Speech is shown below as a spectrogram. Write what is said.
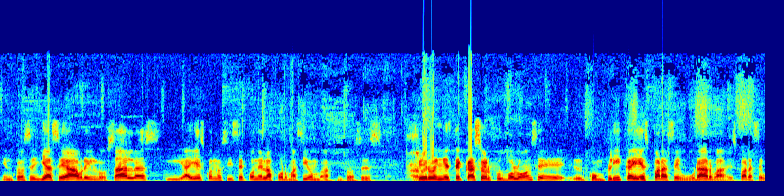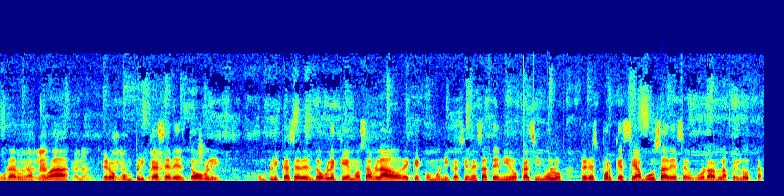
entonces ya se abren los alas y ahí es cuando sí se pone la formación, va. Entonces, Claro. pero en este caso el fútbol 11 eh, complica y es para asegurar, va, es para asegurar una Adelante, jugada, adelante, pero adelante, complica ese desdoble. Complica ese desdoble que hemos hablado de que comunicaciones ha tenido casi nulo, pero es porque se abusa de asegurar la pelota.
